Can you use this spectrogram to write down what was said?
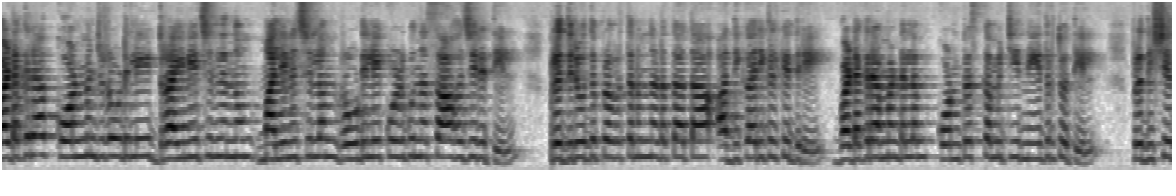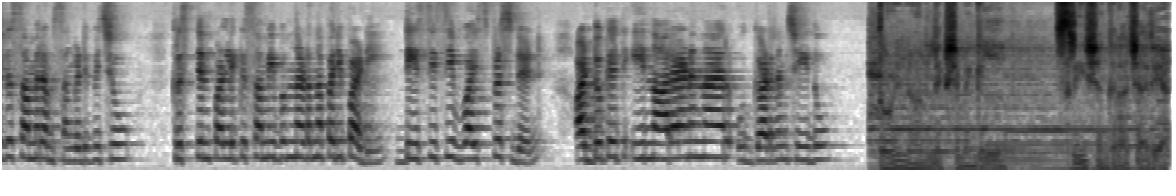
Vadakara convent റോഡിലെ ഡ്രൈനേജിൽ നിന്നും മലിനജലം റോഡിലേക്ക് ഒഴുകുന്ന സാഹചര്യത്തിൽ പ്രതിരോധ പ്രവർത്തനം നടത്താത്ത അധികാരികൾക്കെതിരെ വടകര മണ്ഡലം കോൺഗ്രസ് കമ്മിറ്റി നേതൃത്വത്തിൽ പ്രതിഷേധ സമരം സംഘടിപ്പിച്ചു. ക്രിസ്ത്യൻ പള്ളിക്ക് സമീപം നടന്ന പരിപാടി D C C vice president advocate E Narayanan Nair ഉദ്ഘാടനം ചെയ്തു. തൊഴിലാണ് ലക്ഷ്യമെങ്കിൽ ശ്രീ ശങ്കരാചാര്യ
